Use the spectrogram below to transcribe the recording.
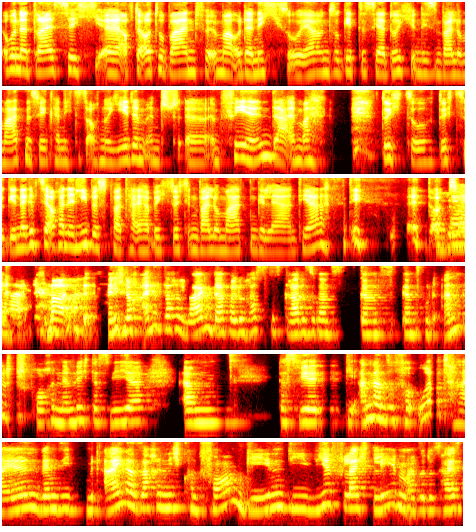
130 äh, auf der Autobahn für immer oder nicht so, ja. Und so geht es ja durch in diesen Ballomaten. Deswegen kann ich das auch nur jedem äh, empfehlen, da einmal durchzu, durchzugehen. Da gibt's ja auch eine Liebespartei, habe ich durch den Valomaten gelernt, ja. Die ja. Aber wenn ich noch eine Sache sagen darf, weil du hast es gerade so ganz, ganz, ganz gut angesprochen, nämlich, dass wir, ähm, dass wir die anderen so verurteilen, wenn sie mit einer Sache nicht konform gehen, die wir vielleicht leben. Also das heißt,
